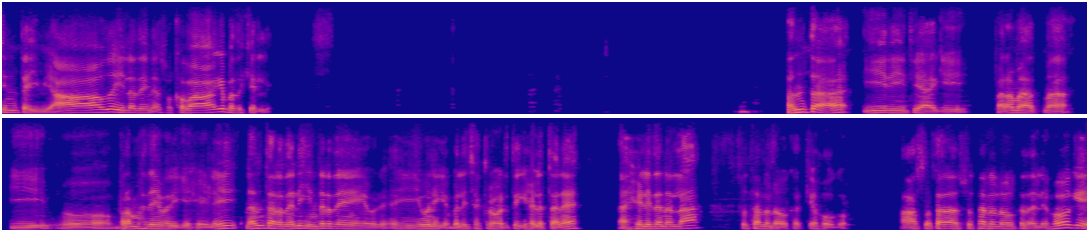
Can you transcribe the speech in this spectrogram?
ಚಿಂತೆ ಇವ್ಯಾವುದೂ ಇಲ್ಲದೇನೆ ಸುಖವಾಗಿ ಬದುಕಿರ್ಲಿ. ಅಂತ ಈ ರೀತಿಯಾಗಿ ಪರಮಾತ್ಮ ಈ ಬ್ರಹ್ಮದೇವರಿಗೆ ಹೇಳಿ, ನಂತರದಲ್ಲಿ ಇಂದ್ರದೇವ ಇವನಿಗೆ ಬಲಿಚಕ್ರವರ್ತಿಗೆ ಹೇಳ್ತಾನೆ ನಾ ಹೇಳಿದನಲ್ಲ, ಸುತಲ ಲೋಕಕ್ಕೆ ಹೋಗು. ಆ ಸುತಲ ಸುತಲ ಲೋಕದಲ್ಲಿ ಹೋಗಿ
